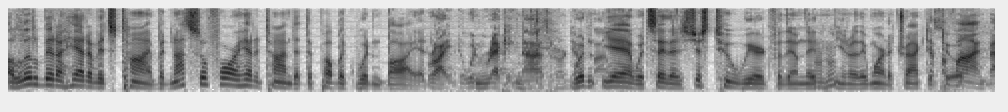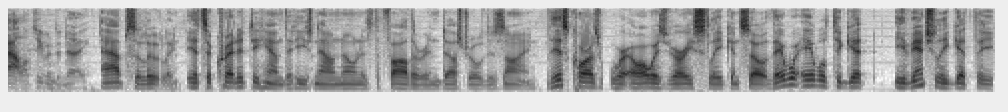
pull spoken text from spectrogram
a little bit ahead of its time, but not so far ahead of time that the public wouldn't buy it. Right, they wouldn't recognize it or Wouldn't it. yeah, would say that it's just too weird for them. They you know they weren't attracted Mm-hmm. That's to a it. fine balance even today. Absolutely. It's a credit to him that he's now known as the father of industrial design. His cars were always very sleek, and so they were able to get eventually get the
